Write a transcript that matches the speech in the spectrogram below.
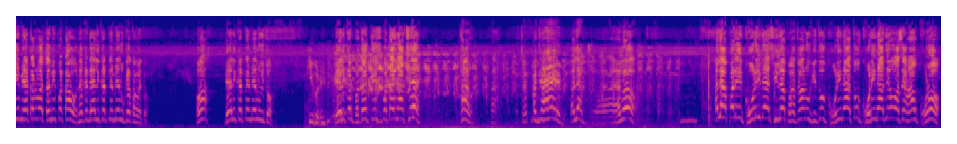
ઈ મેટરમાં તમે પટાવો નકર ડેલિકટ ને મેલું કહેતા હોય તો. હો? ડેલિકટ ને મેલું તો. ડેલિકટ બધા કેસ પટાઈ નાખશે. સારું સરપંચ સાહેબ. અલ્યા હેલો. અલ્યા પણ એ ઘોડીને શીલે પાથવાનું કીધું. ઘોડી તું ઘોડી જેવો હશે. હાવ ઘોડો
